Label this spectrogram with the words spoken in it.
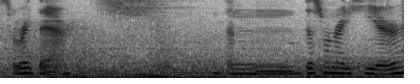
So right there. Then this one right here.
